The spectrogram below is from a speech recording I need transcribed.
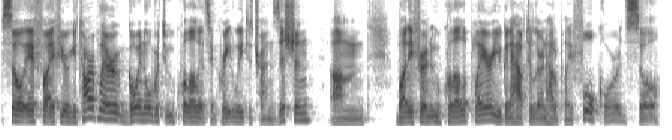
so if uh, if you're a guitar player going over to ukulele, it's a great way to transition. Um, but if you're an ukulele player, you're gonna have to learn how to play full chords. So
